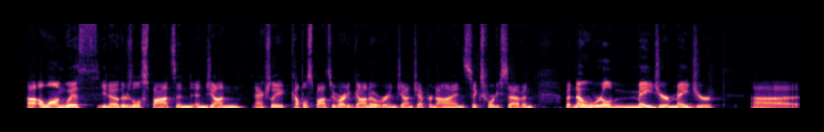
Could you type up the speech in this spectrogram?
Uh, along with, you know, there's little spots in, in John, actually a couple spots we've already gone over in John chapter 9, 647, but no real major, major uh,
